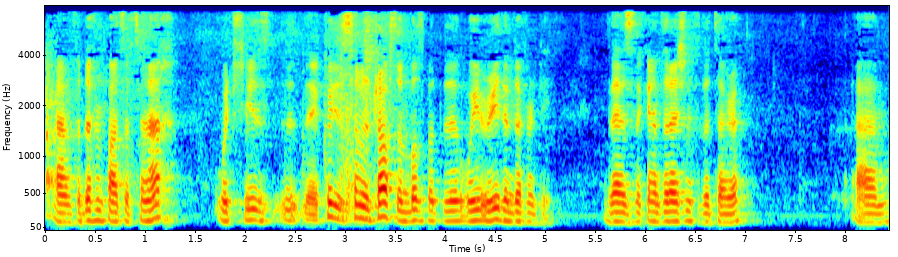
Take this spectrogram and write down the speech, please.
um, for different parts of Tanakh, which is, there could be similar trop symbols, but the, we read them differently. There's the cancellation for the Torah. Um,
